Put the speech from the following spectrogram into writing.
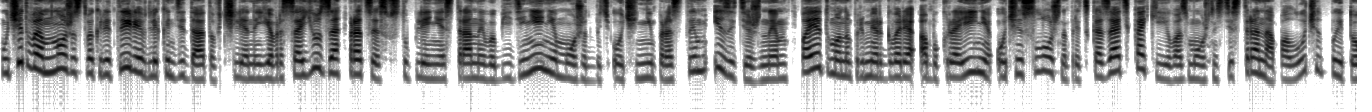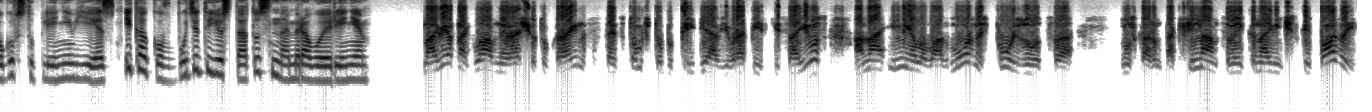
Учитывая множество критериев для кандидатов в члены Евросоюза, процесс вступления страны в объединение может быть очень непростым и затяжным. Поэтому, например, говоря об Украине, очень сложно предсказать, какие возможности страна получит по итогу вступления в ЕС и каков будет ее статус на мировой арене. Наверное, главный расчет Украины состоит в том, чтобы, придя в Европейский Союз, она имела возможность пользоваться, ну, скажем так, финансово-экономической базой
